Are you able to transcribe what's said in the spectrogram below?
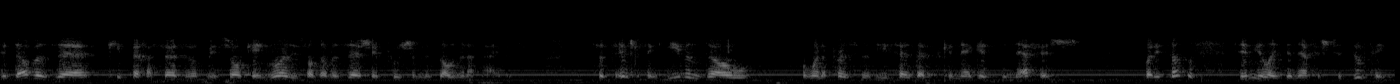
ודבר זה, קיפח עשרת זאת מישראל, כי רוע ליסוד דבר זה שפושים נדול מן הטייבס. So it's interesting, even though when a person, he says that it's connected the nefesh, but it doesn't stimulate the nefesh to do things.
